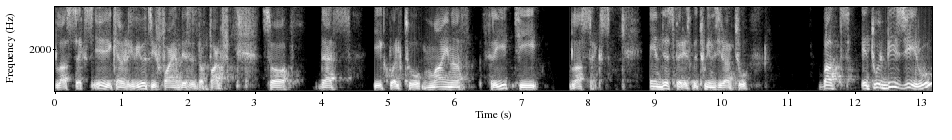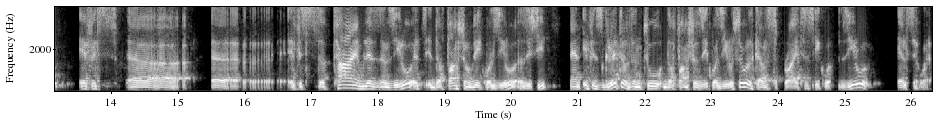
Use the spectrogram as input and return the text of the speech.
plus six. Here you can review it, you find this is the function. So that's equal to minus three t plus six in this period between zero and two. But it will be zero if it's uh, uh, if it's a time less than zero, it's the function will be equal zero, as you see. And if it's greater than two, the function is equal zero. So we can write is equal zero elsewhere.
